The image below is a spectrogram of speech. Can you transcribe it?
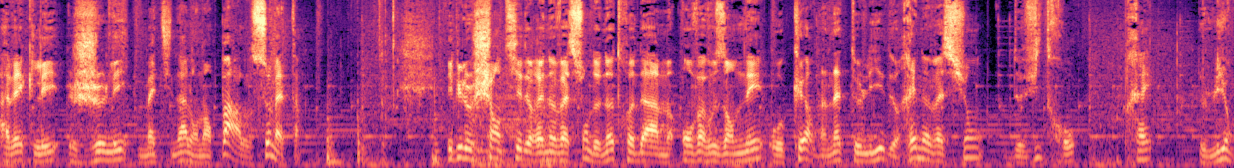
avec les gelées matinales. On en parle ce matin. Et puis le chantier de rénovation de Notre-Dame. On va vous emmener au cœur d'un atelier de rénovation de vitraux près de Lyon.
